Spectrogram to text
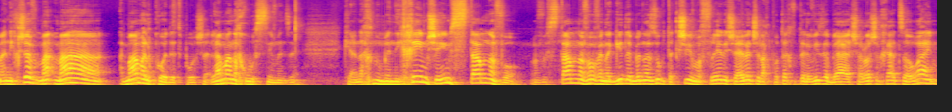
אני חושב, מה, מה, מה המלכודת פה? למה אנחנו עושים את זה? כי אנחנו מניחים שאם סתם נבוא, סתם נבוא ונגיד לבן הזוג, תקשיב, מפריע לי שהילד שלך פותח את הטלוויזיה בשלוש אחרי הצהריים,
